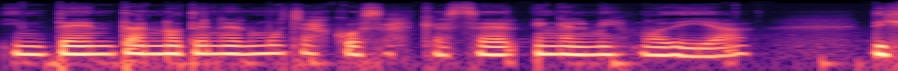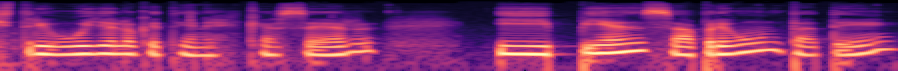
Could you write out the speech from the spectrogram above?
Intenta no tener muchas cosas que hacer en el mismo día. Distribuye lo que tienes que hacer y piensa, pregúntate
